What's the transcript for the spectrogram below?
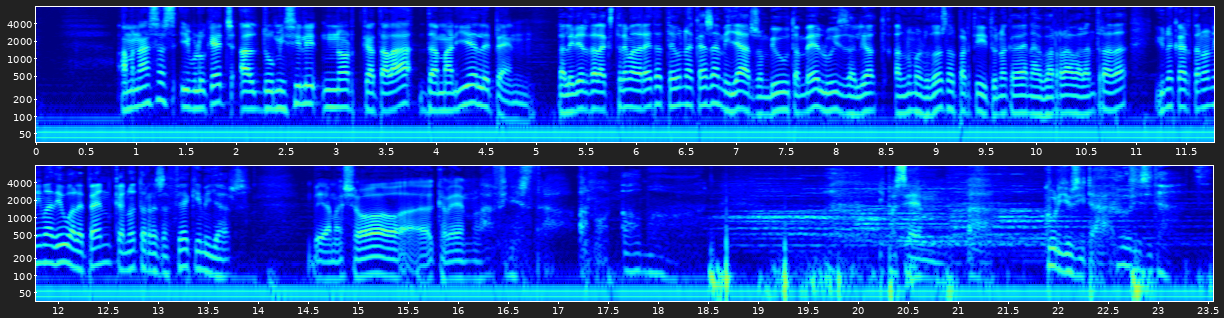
Amenaces i bloqueig al domicili nord-català de Marie Le Pen. La líder de l'extrema dreta té una casa a Millars, on viu també Luis Eliot, el número 2 del partit. Una cadena barrava l'entrada i una carta anònima diu a Le Pen que no té res a fer aquí a Millars. Bé, amb això eh, acabem la finestra al món. Al món. I passem a curiositat. Curiositats.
